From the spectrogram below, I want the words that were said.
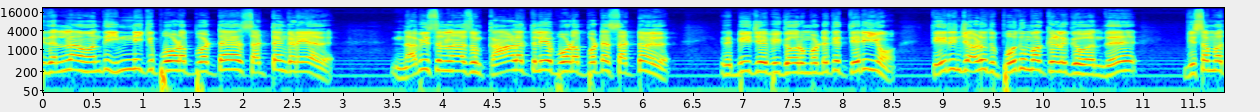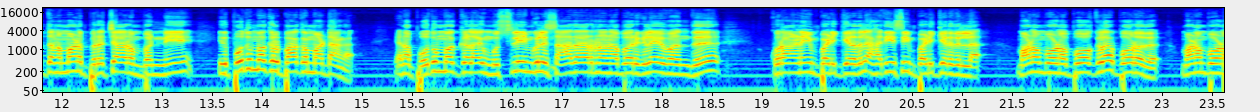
இதெல்லாம் வந்து இன்றைக்கி போடப்பட்ட சட்டம் கிடையாது. நபி சொல்லாசும் காலத்திலேயே போடப்பட்ட சட்டம் இது. இது பிஜேபி கவர்மெண்ட்டுக்கு தெரியும். தெரிஞ்சாலும் இது பொதுமக்களுக்கு வந்து விஷமத்தனமான பிரச்சாரம் பண்ணி இது பொதுமக்கள் பார்க்க மாட்டாங்க. ஏன்னா பொதுமக்களாக முஸ்லீம்கள் சாதாரண நபர்களே வந்து குரானையும் படிக்கிறதில்ல ஹதீஸையும் படிக்கிறதில்ல. மனம் போன போக்கில் போகிறது மனம் போன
